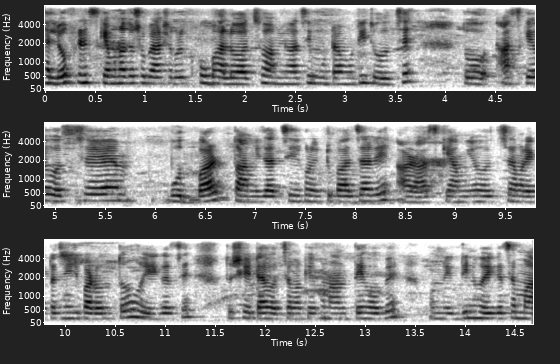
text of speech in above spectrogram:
হ্যালো ফ্রেন্ডস কেমন আছো? সবাই আশা করি খুব ভালো আছো। আমিও আছি, মোটামুটি চলছে। তো আজকে হচ্ছে বুধবার, তো আমি যাচ্ছি এখন একটু বাজারে। আর আজকে আমিও হচ্ছে আমার একটা জিনিস বাড়ন্ত হয়ে গেছে, তো সেটা হচ্ছে আমাকে এখন আনতে হবে। অনেক দিন হয়ে গেছে, মা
